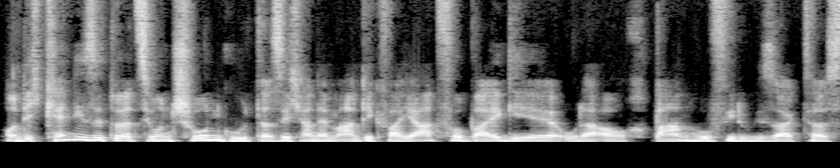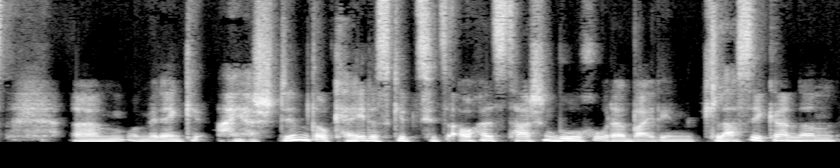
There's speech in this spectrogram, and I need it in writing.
Und ich kenne die Situation schon gut, dass ich an einem Antiquariat vorbeigehe oder auch Bahnhof, wie du gesagt hast, ähm, und mir denke, ah ja, stimmt, okay, das gibt's jetzt auch als Taschenbuch oder bei den Klassikern dann,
